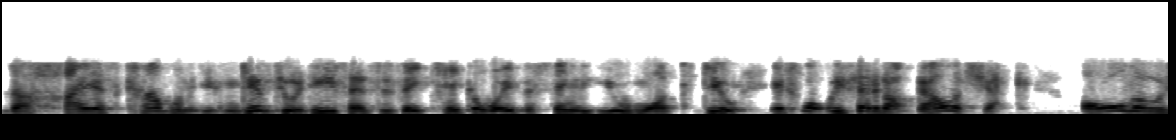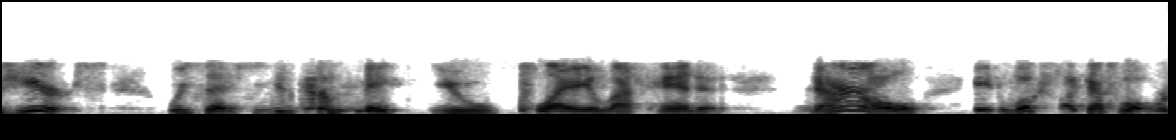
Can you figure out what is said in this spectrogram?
the highest compliment you can give to a defense is they take away the thing that you want to do. It's what we said about Belichick all those years. We said he's going to make you play left-handed. Now it looks like that's what we're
